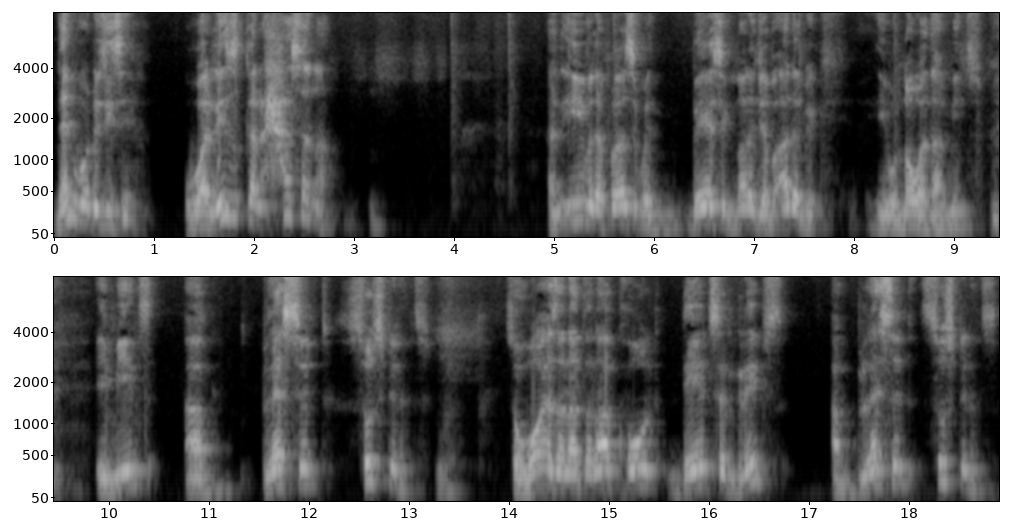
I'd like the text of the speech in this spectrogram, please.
Then what does He say? Warizqan hasana. And even a person with basic knowledge of Arabic, he will know what that means. It means a blessed sustenance. So, what has Allah Ta'ala called dates and grapes? A blessed sustenance.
